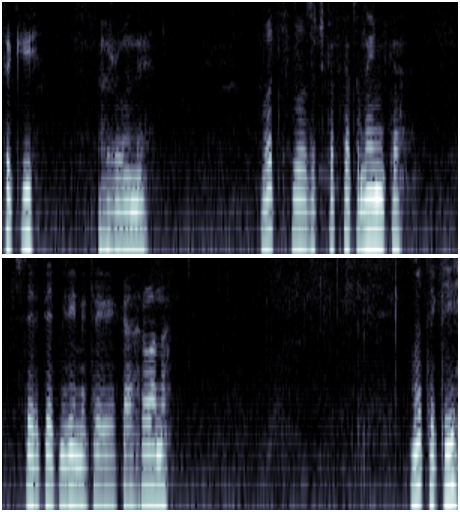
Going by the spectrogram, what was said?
такі грони. От лозочка така тоненька, 4-5 мм яка грона. Ось такі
